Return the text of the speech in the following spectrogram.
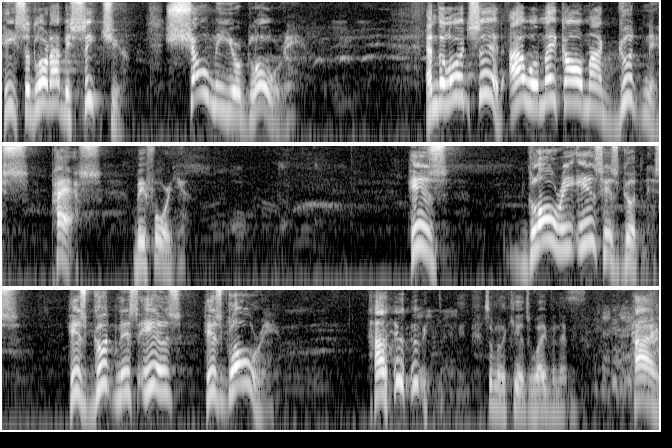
he said, Lord, I beseech you, show me your glory. And the Lord said, I will make all my goodness pass before you. His glory is His goodness. His goodness is His glory. Hallelujah. Some of the kids waving at me. Hi.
